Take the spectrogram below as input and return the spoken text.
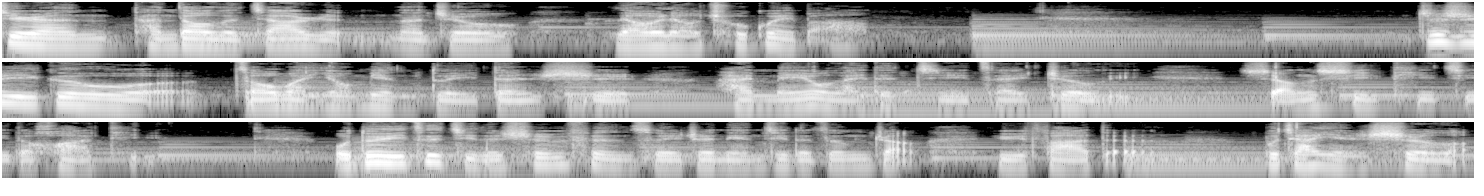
既然谈到了家人，那就聊一聊出柜吧。这是一个我早晚要面对，但是还没有来得及在这里详细提及的话题。我对于自己的身份随着年纪的增长愈发的不加掩饰了。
